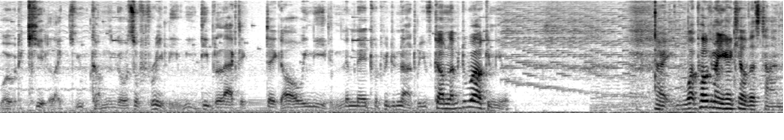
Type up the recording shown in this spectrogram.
Why would a kid like you come and go so freely? We Deep Galactic take all we need and eliminate what we do not. You've come, let me to welcome you. Alright, what Pokemon are you gonna kill this time?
